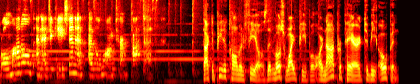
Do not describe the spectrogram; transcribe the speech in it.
role models and education as, as a long term process. Dr. Peter Coleman feels that most white people are not prepared to be open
